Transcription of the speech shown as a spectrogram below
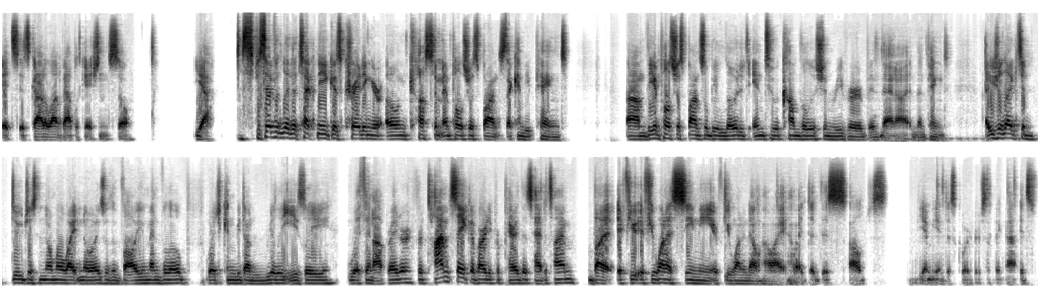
it's it's got a lot of applications. So yeah. Specifically, the technique is creating your own custom impulse response that can be pinged. Um, the impulse response will be loaded into a convolution reverb and then uh, and then pinged. I usually like to do just normal white noise with a volume envelope, which can be done really easily with an operator. For time's sake, I've already prepared this ahead of time. But if you if you want to see me, if you want to know how I how I did this, I'll just DM me in Discord or something. Like it's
